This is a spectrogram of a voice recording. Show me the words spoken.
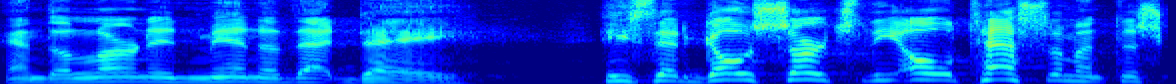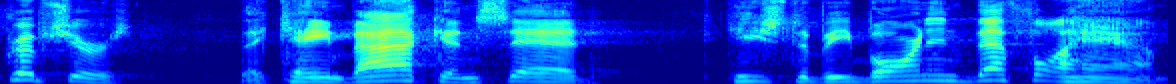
and the learned men of that day. He said, Go search the Old Testament, the scriptures. They came back and said, He's to be born in Bethlehem.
